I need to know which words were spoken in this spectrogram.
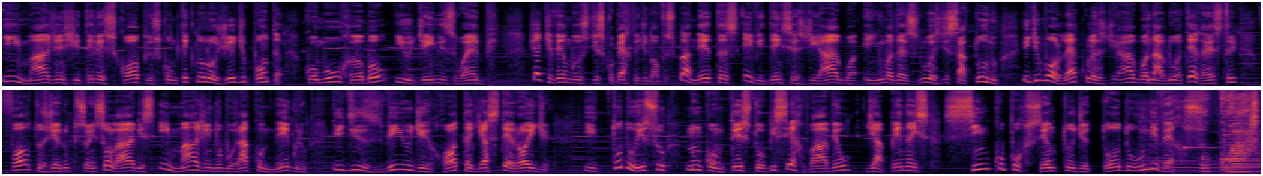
e imagens de telescópios com tecnologia de ponta, como o Hubble e o James Webb. Já tivemos descoberta de novos planetas planetas, evidências de água em uma das luas de Saturno e de moléculas de água na Lua terrestre, fotos de erupções solares, imagem do buraco negro e desvio de rota de asteroide. E tudo isso num contexto observável de apenas 5% de todo o universo. O quark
